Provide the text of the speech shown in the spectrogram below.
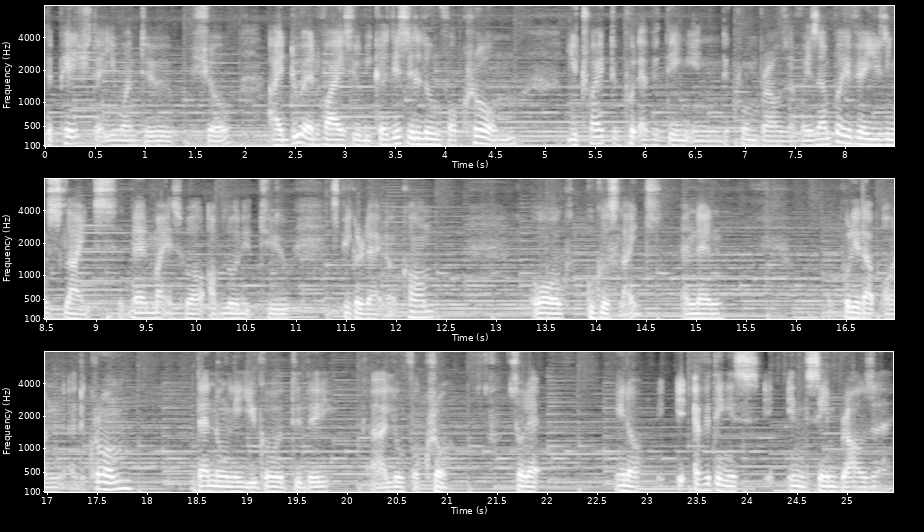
the page that you want to show. I do advise you because this is loom for chrome you try to put everything in the chrome browser. For example if you're using slides then might as well upload it to speakerdeck.com or Google Slides and then put it up on the Chrome then only you go to the uh, Loom for Chrome. So that you know everything is in the same browser.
